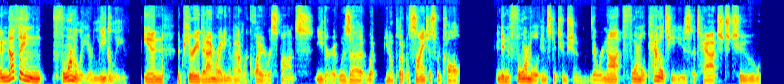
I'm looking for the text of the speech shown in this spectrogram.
And nothing formally or legally in the period that I'm writing about required a response either. It was a, what you know political scientists would call an informal institution. There were not formal penalties attached to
